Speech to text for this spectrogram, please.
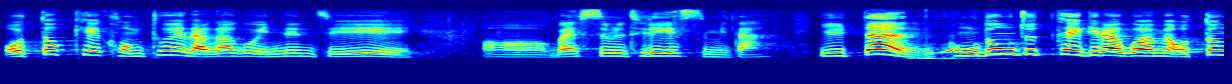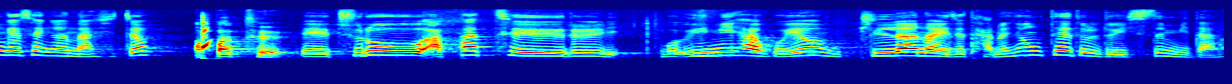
어떻게 검토해 나가고 있는지 어, 말씀을 드리겠습니다. 일단 공동주택이라고 하면 어떤 게 생각나시죠? 아파트. 네, 주로 아파트를 뭐 의미하고요. 빌라나 이제 다른 형태들도 있습니다.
